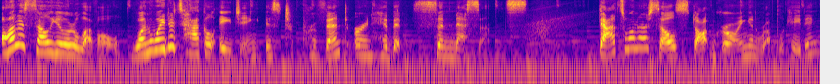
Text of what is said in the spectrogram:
On a cellular level, one way to tackle aging is to prevent or inhibit senescence. That's when our cells stop growing and replicating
